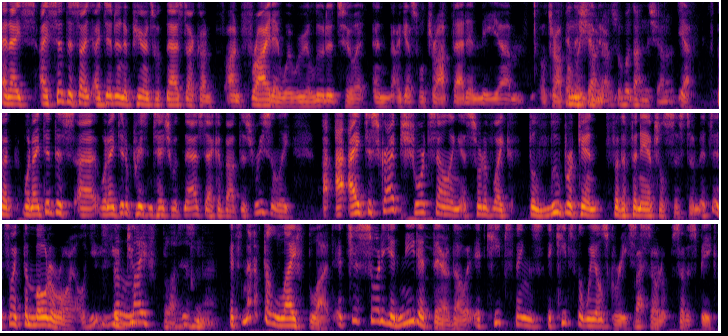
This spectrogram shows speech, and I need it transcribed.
And I, I said this, I, I did an appearance with NASDAQ on, on Friday where we alluded to it. And I guess we'll drop that in the, um, we'll drop in the link show in there. We'll put that in the show notes. Yeah. But when I did this, uh, when I did a presentation with NASDAQ about this recently, I, I described short selling as sort of like the lubricant for the financial system. It's, it's like the motor oil. You, It's you the do- lifeblood, isn't it? it's not the lifeblood. It just sort of you need it there, though. It, it keeps things, it keeps the wheels greased, Right. so to, so to speak.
